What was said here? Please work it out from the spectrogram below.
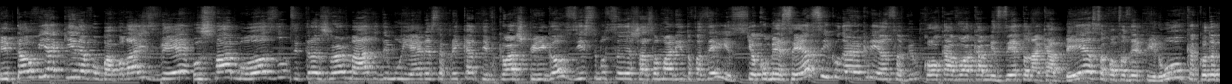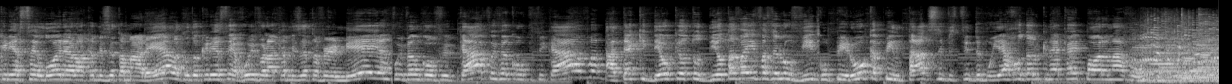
Então vim aqui, né, Fubá, pra nós ver os famosos se transformando de mulher nesse aplicativo, que eu acho perigosíssimo você deixar seu marido fazer isso. Que eu comecei assim quando eu era criança, viu? Colocava uma camiseta na cabeça pra fazer peruca. Quando eu queria ser loira, era uma camiseta amarela. Quando eu queria ser ruiva, era uma camiseta vermelha. Fui vendo como ficava, fui vendo como ficava. Até que deu que outro dia eu tava aí fazendo um vídeo com peruca, pintado, se vestido de mulher, rodando que nem a caipora na rua.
